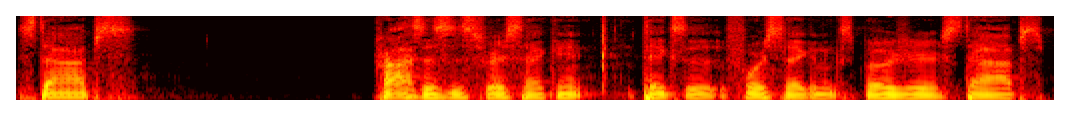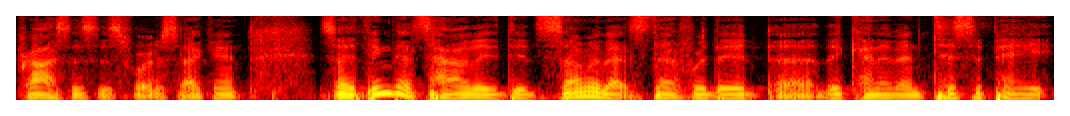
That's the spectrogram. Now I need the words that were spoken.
stops processes for a second, takes a four second exposure, stops, processes for a second. So I think that's how they did some of that stuff where they uh, they kind of anticipate.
